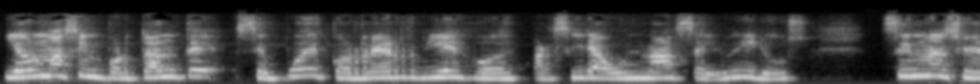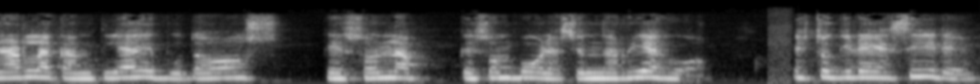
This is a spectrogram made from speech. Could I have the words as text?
y aún más importante, se puede correr riesgo de esparcir aún más el virus, sin mencionar la cantidad de diputados que son, la, que son población de riesgo. Esto quiere decir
